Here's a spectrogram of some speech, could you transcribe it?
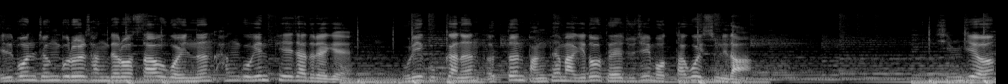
일본 정부를 상대로 싸우고 있는 한국인 피해자들에게 우리 국가는 어떤 방패막이도 돼주지 못하고 있습니다. 심지어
